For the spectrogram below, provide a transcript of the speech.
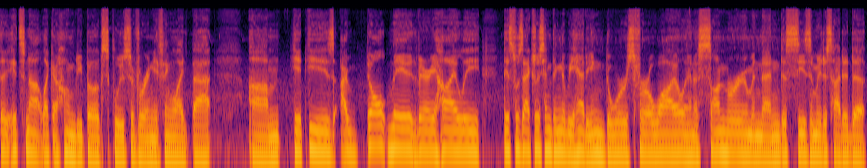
It's not like a Home Depot exclusive or anything like that. Um, it is. I don't rate it very highly. This was actually something that we had indoors for a while in a sunroom, and then this season we decided to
